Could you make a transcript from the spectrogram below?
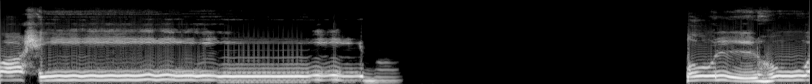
রহিম قل هو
